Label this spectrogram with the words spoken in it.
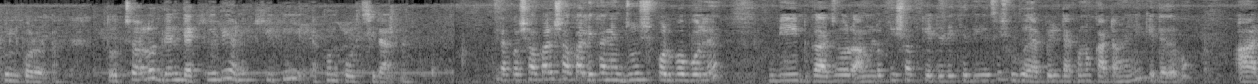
ভুল করো না। তো চলো দেন দেখিয়ে দিই আমি কি কি এখন করছি রান্না। দেখো, সকাল সকাল এখানে জুস করব বলে বিট, গাজর, আমলকি সব কেটে রেখে দিয়েছি। শুধু অ্যাপেলটা এখনও কাটা হয়নি, কেটে দেবো। আর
